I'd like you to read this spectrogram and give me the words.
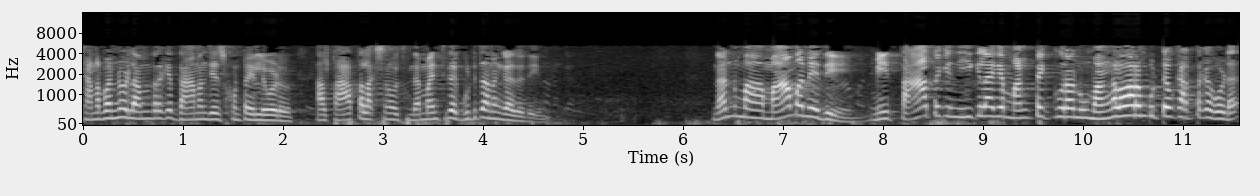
కనబడిన వాళ్ళందరికీ దానం చేసుకుంటా వెళ్ళేవాడు. వాళ్ళ తాత లక్షణం వచ్చింది. మంచిదే. గుడ్డితనం కాదు అది. నన్ను మా మామ అనేది మీ తాతకి నీకులాగే మంట ఎక్కువరా? నువ్వు మంగళవారం పుట్టావు కరెక్ట్గా కూడా.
